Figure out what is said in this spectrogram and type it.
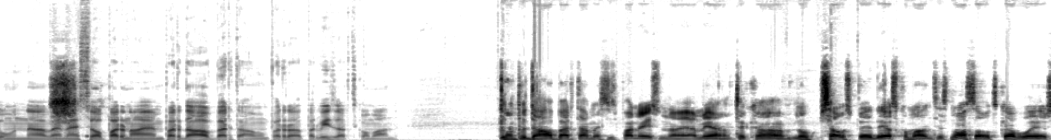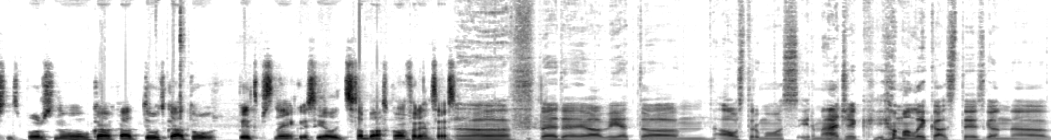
un vai mēs vēl parunājam par Bērtām un par, par Vizards komandu. Nu, par Bērtām mēs vispār neizrunājām. Jā. Tā kā nu, savas pēdējās komandas es nosaucu Cavaliers un Spurs. Nu, kā, kā tu, kā tu 15. es ieliku abās konferencēs. Uh, pēdējā vietā um, austrumos ir Magic. Man liekas, diezgan, uh,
